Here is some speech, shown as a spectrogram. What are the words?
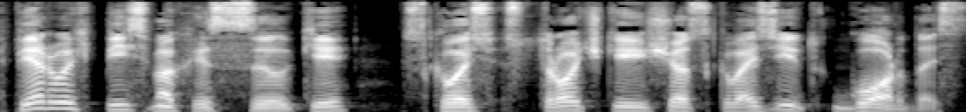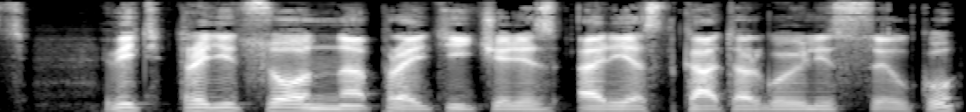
В первых письмах из ссылки сквозь строчки еще сквозит гордость, ведь традиционно пройти через арест, каторгу или ссылку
